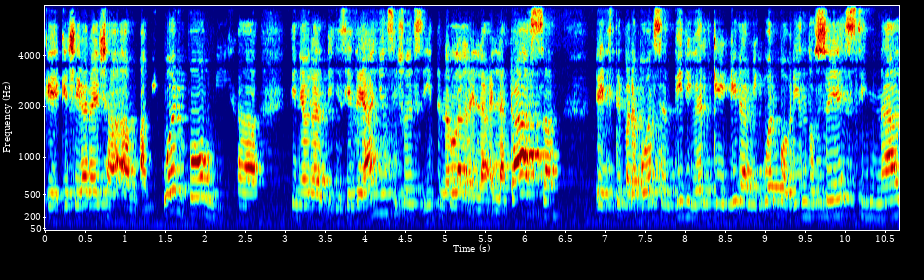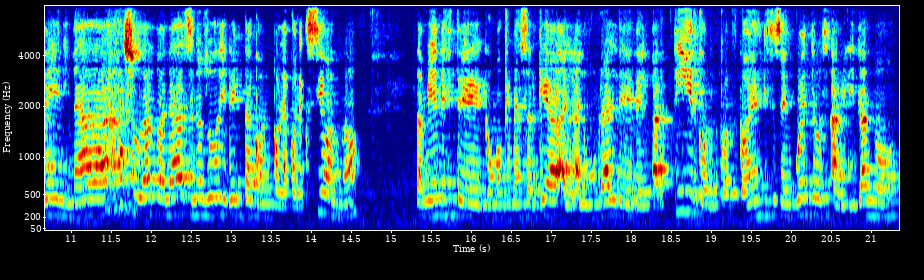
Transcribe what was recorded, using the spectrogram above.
que, que, llegara ella a, mi cuerpo, mi hija tiene ahora 17 años y yo decidí tenerla en la, en la casa. Este, para poder sentir y ver qué, era mi cuerpo abriéndose sin nadie ni nada, ayudando a nada, sino yo directa con, la conexión, ¿no? También este, como que me acerqué al, umbral del partir, con, con, con, estos encuentros, habilitando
